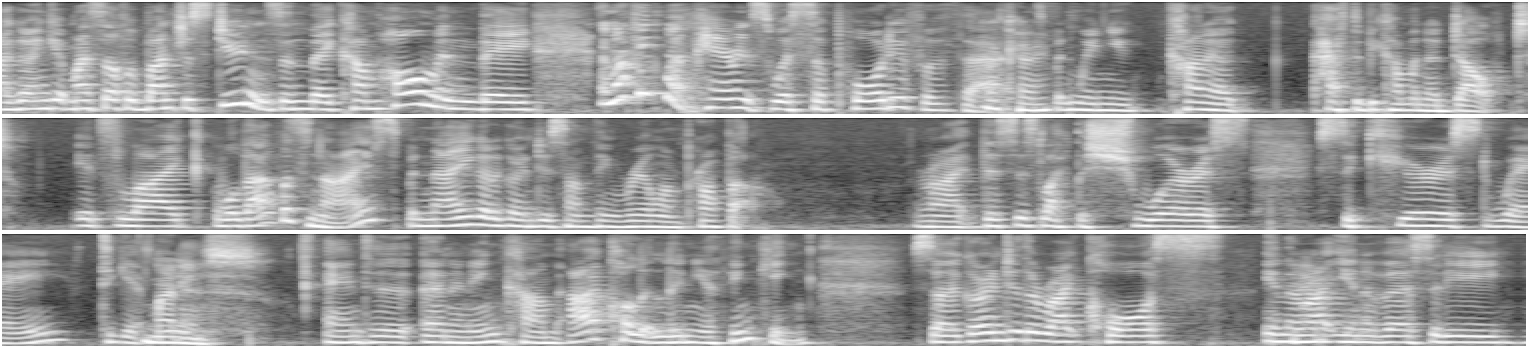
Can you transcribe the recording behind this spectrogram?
I go and get myself a bunch of students, and they come home and they, and I think my parents were supportive of that. Okay. But when you kind of have to become an adult, it's like, well, that was nice, but now you got to go and do something real and proper right? This is like the surest, securest way to get money Yes. and to earn an income. I call it linear thinking. So go and do the right course in the Yeah. right university,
